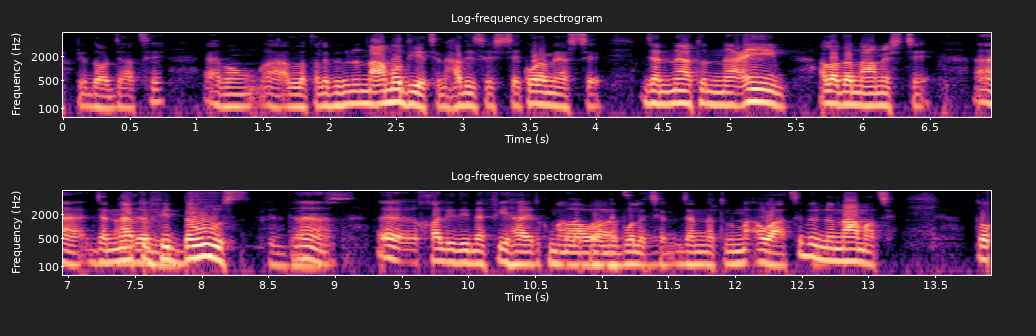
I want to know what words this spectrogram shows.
আটটি দরজা আছে এবং আল্লাহ তালা বিভিন্ন নামও দিয়েছেন হাদিস এসছে কোরআনে আসছে জান্নাতুন নাঈম আলাদা নাম এসছে। হ্যাঁ জান্নাতুল হ্যাঁ খালিদিনা ফিহা এরকম। বলেছেন জান্নাতুল মাওয়া আছে বিভিন্ন নাম আছে তো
